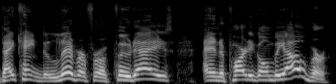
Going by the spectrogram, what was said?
they can't deliver for a few days and the party gonna be over.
